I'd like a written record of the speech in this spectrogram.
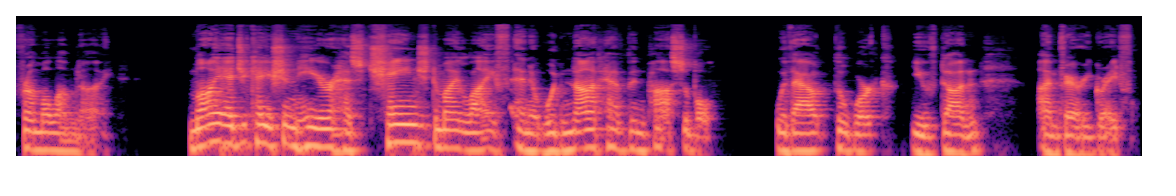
from alumni. My education here has changed my life, and it would not have been possible without the work you've done. I'm very grateful.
